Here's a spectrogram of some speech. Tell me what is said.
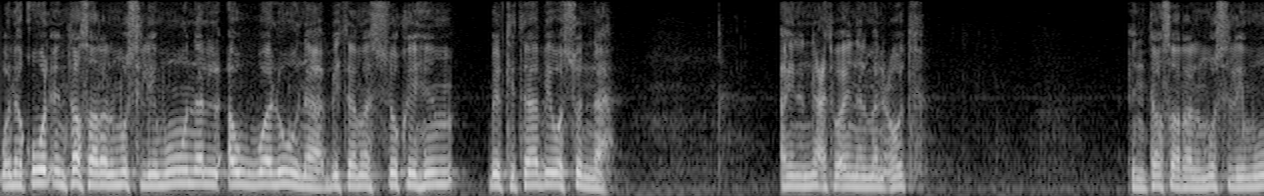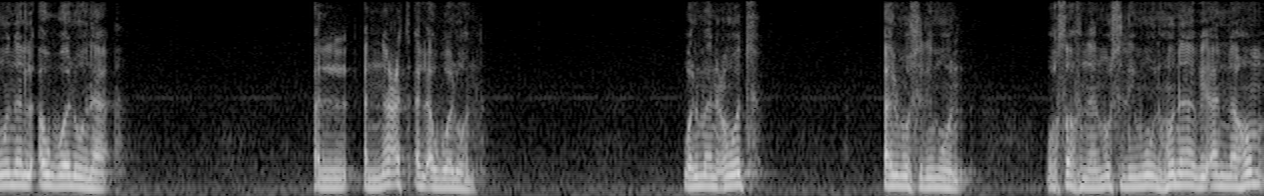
ونقول انتصر المسلمون الأولون بتمسكهم بالكتاب والسنة. أين النعت وأين المنعوت؟ انتصر المسلمون الأولون. النعت الأولون. والمنعوت المسلمون. وصفنا المسلمون هنا بأنهم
